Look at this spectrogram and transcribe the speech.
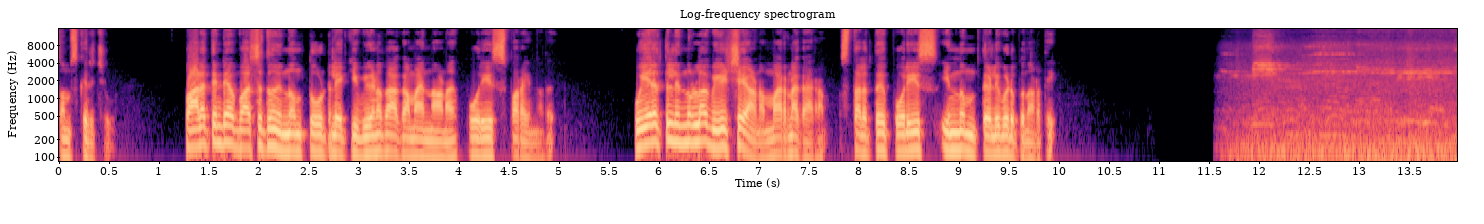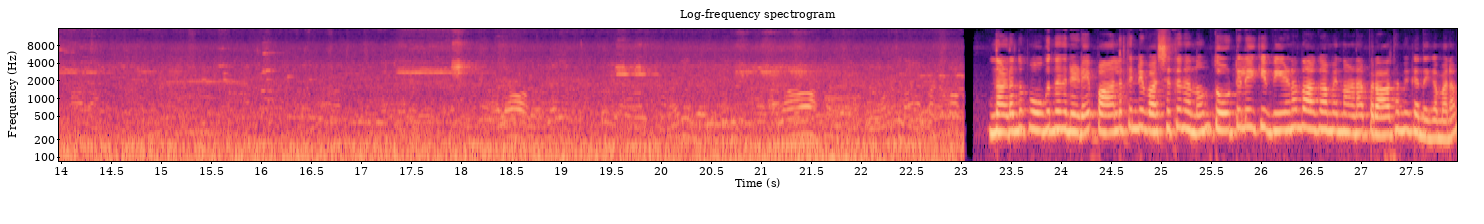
സംസ്കരിച്ചു. പാലത്തിന്റെ വശത്തു നിന്നും തോട്ടിലേക്ക് വീണതാകാമെന്നാണ് പോലീസ് പറയുന്നത്. ഉയരത്തിൽ നിന്നുള്ള വീഴ്ചയാണ് മരണകാരണം. സ്ഥലത്ത് പോലീസ് ഇന്നും തെളിവെടുപ്പ് നടത്തി. നടന്നു പോകുന്നതിനിടെ പാലത്തിന്റെ വശത്തു നിന്നും തോട്ടിലേക്ക് വീണതാകാമെന്നാണ് പ്രാഥമിക നിഗമനം.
